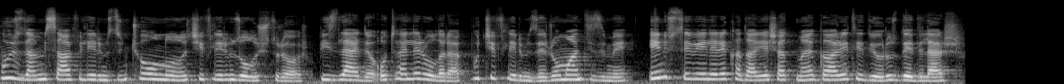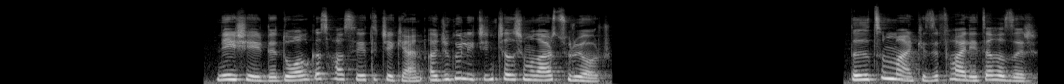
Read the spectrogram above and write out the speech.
Bu yüzden misafirlerimizin çoğunluğunu çiftlerimiz oluşturuyor. Bizler de oteller olarak bu çiftlerimize romantizmi en üst seviyelere kadar yaşatmaya gayret ediyoruz dediler. Nevşehir'de doğalgaz hasreti çeken Acıgöl için çalışmalar sürüyor. Dağıtım merkezi faaliyete hazır.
